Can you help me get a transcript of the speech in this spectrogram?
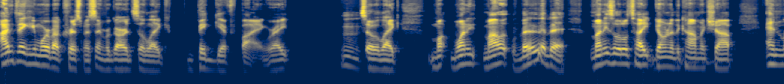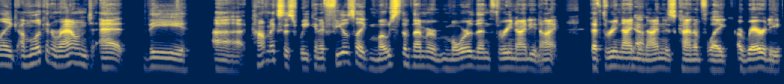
I'm thinking more about Christmas in regards to like big gift buying, right? Hmm. So like money, money's a little tight going to the comic shop, and like I'm looking around at the uh comics this week, and it feels like most of them are more than three ninety nine. That three ninety nine is kind of like a rarity.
